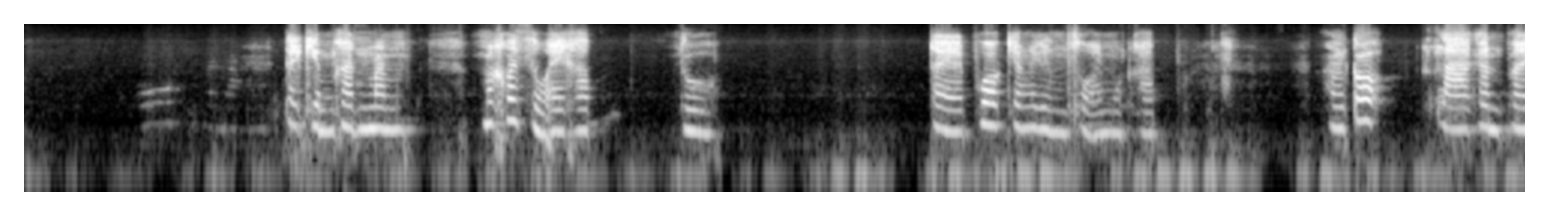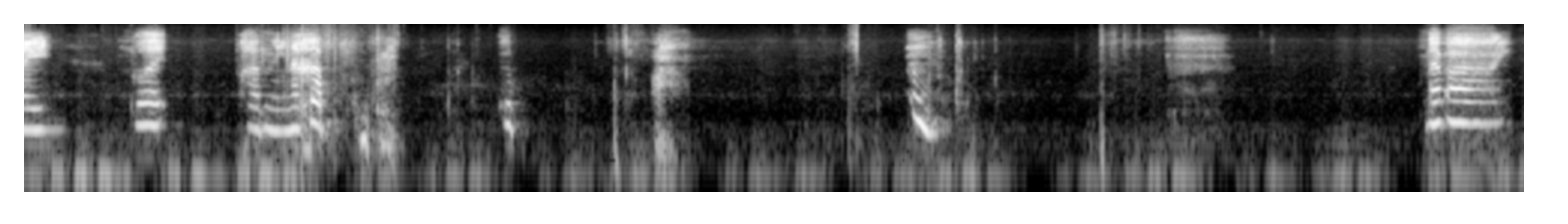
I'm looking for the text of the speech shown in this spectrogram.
แต่เข็มขัดมันไม่ค่อยสวยครับ ดู แต่พวกอย่างอื่นสวยหมดครับมันก็ลากันไปด้วยภาพนี้นะครับอึบอืม Bye bye.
